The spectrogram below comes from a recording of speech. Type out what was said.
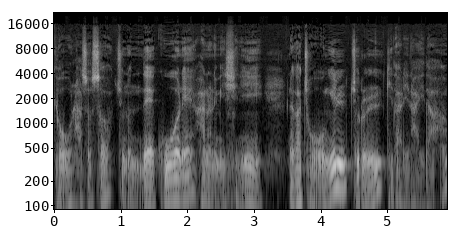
교훈하소서 주는 내 구원의 하나님이시니 내가 종일 주를 기다리나이다.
